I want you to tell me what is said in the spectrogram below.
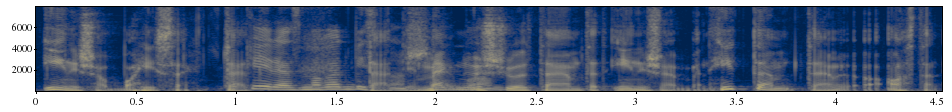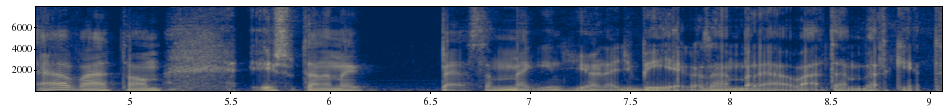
én is abban hiszek. Csak tehát, érezd magad biztonságban. Tehát én megnősültem, tehát én is ebben hittem, te, aztán elváltam, és utána meg persze megint jön egy bélyeg az ember elvált emberként.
